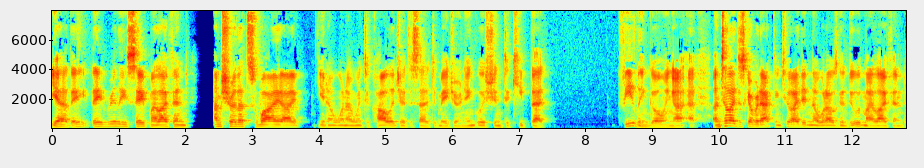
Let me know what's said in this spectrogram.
yeah they they really saved my life. And i'm sure that's why i you know when i went to college i decided to major in english and to keep that feeling going. I, I, until i discovered acting too i didn't know what i was going to do with my life. And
